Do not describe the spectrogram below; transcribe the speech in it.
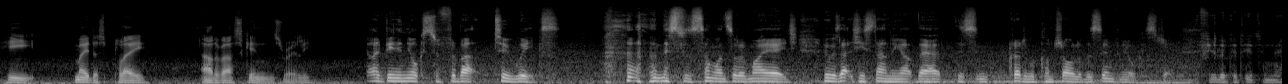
he made us play out of our skins, really. I'd been in the orchestra for about two weeks, and this was someone sort of my age who was actually standing up there, this incredible control of a symphony orchestra. If you look at it in, the,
